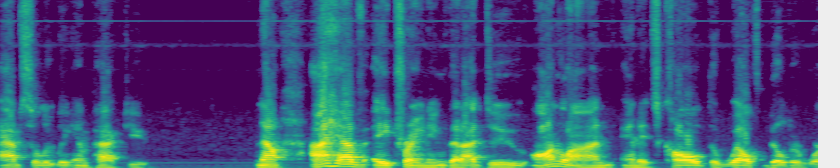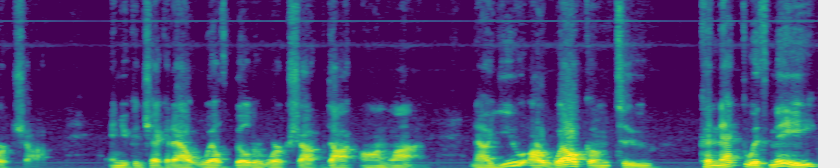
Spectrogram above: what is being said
absolutely impact you. Now, I have a training that I do online and it's called the Wealth Builder Workshop. And you can check it out, wealthbuilderworkshop.online. Now you are welcome to connect with me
